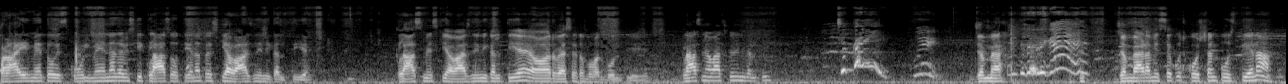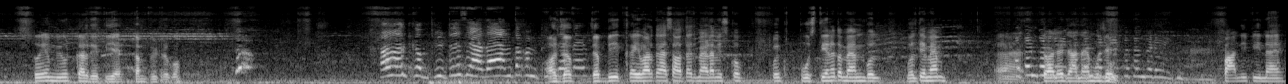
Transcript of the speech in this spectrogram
पढ़ाई में तो स्कूल में ना जब इसकी क्लास होती है ना तो इसकी आवाज़ नहीं निकलती है। क्लास में इसकी आवाज़ नहीं निकलती है और वैसे तो बहुत बोलती है ये। क्लास में आवाज़ क्यों नहीं निकलती? जब मैं जब मैडम इससे कुछ क्वेश्चन पूछती है ना तो ये म्यूट कर देती है कंप्यूटर को। हाँ कंप्यूटर से आता है हम तो कंप्यूटर और जब जब भी कई बार तो ऐसा होता है मैडम इसको कोई पूछती है ना तो मैम बोल बोलती है मैम टॉयलेट जाना है मुझे। पानी पीना है।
